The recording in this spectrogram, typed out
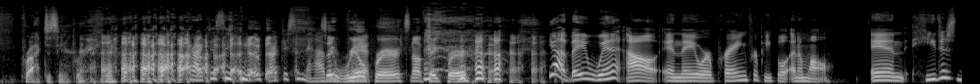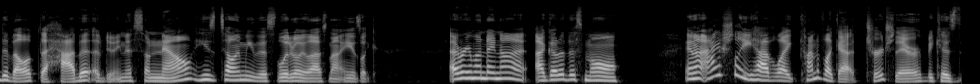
Practicing prayer. practicing practicing the habit It's like real prayer. prayer. It's not fake prayer. yeah, they went out and they were praying for people in a mall. And he just developed the habit of doing this. So now he's telling me this literally last night. He's like, every Monday night, I go to this mall. And I actually have like kind of like a church there because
